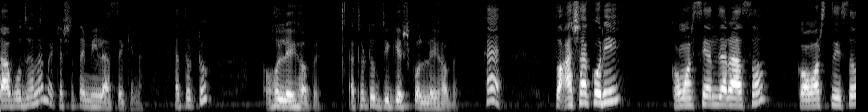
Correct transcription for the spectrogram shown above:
যা বুঝালাম, এটার সাথে মিল আছে কিনা? এতটুক হলেই হবে, এতটুক জিজ্ঞেস করলেই হবে। হ্যাঁ? তো আশা করি কমার্সিয়ান যারা আসো কমার্স নিছো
